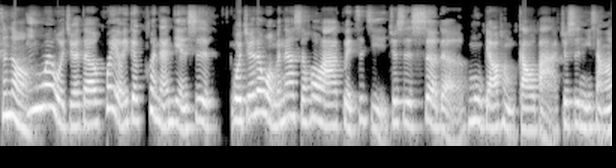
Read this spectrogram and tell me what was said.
真的哦。因为我觉得会有一个困难点是，我觉得我们那时候啊，给自己就是设的目标很高吧，就是你想要。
